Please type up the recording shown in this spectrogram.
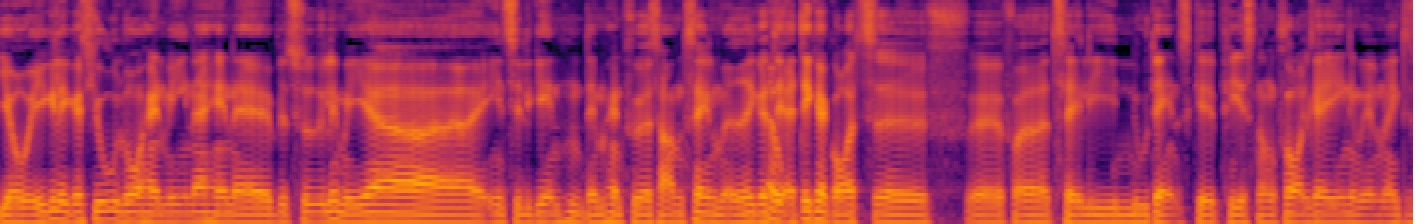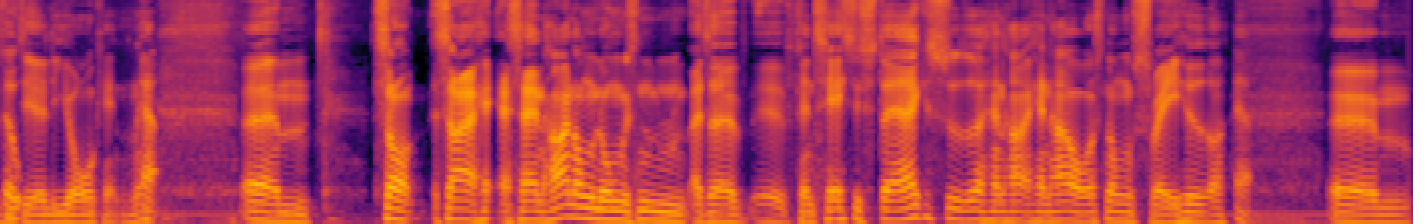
jo ikke lægger skjul, hvor han mener, at han er betydeligt mere intelligent end dem, han fører samtale med. Ikke? Og det, det kan godt øh, øh, for at tale i nudansk pis nogle folk af imellem. Ikke? Det synes jeg er lige overkanten. Ikke? Ja. Øhm, så, så altså, han har nogle, nogle sådan, altså, øh, fantastisk stærke sider. Han har, han har også nogle svagheder. Ja. Øhm,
